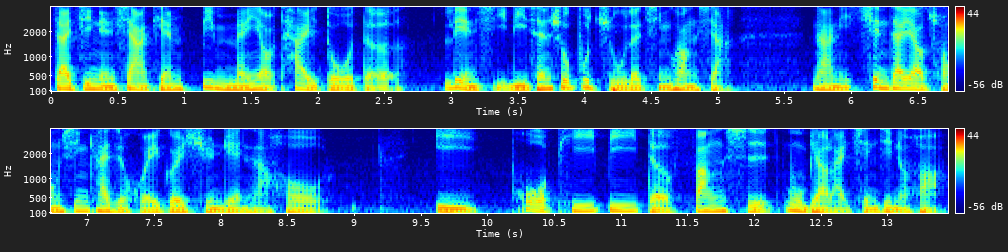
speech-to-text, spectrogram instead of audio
在今年夏天并没有太多的练习，里程数不足的情况下，那你现在要重新开始回归训练，然后以破 PB 的方式目标来前进的话，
